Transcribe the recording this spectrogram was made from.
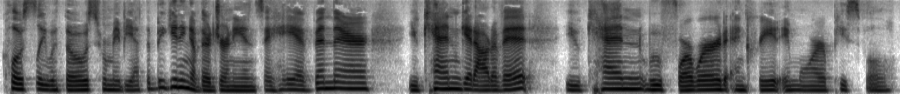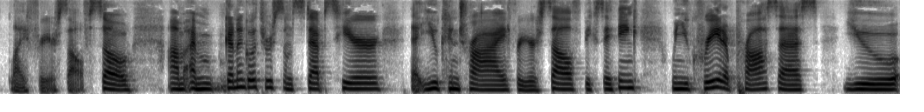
closely with those who are maybe at the beginning of their journey and say, Hey, I've been there. You can get out of it you can move forward and create a more peaceful life for yourself. So, um, I'm going to go through some steps here that you can try for yourself because I think when you create a process, you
